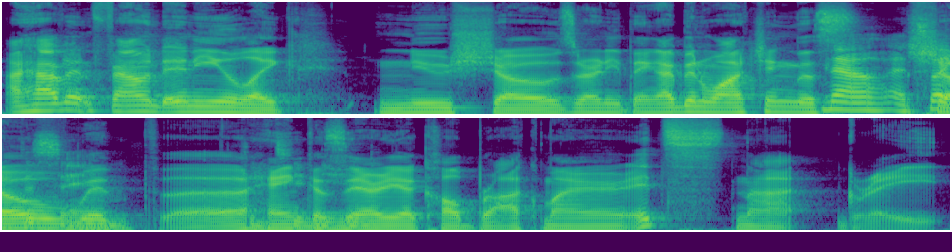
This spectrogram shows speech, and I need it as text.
I haven't found any like new shows or anything. I've been watching this No, like show same. with uh, Hank Azaria called Brockmire. It's not great.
